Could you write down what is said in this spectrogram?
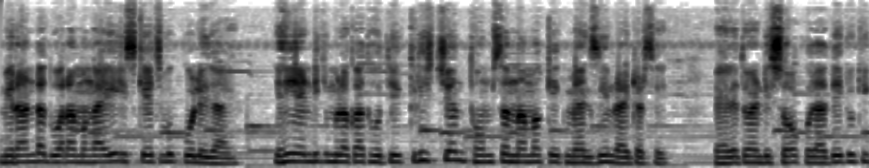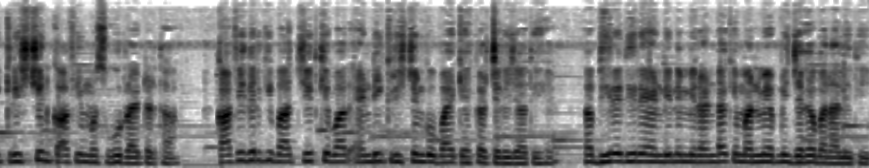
मिरांडा द्वारा मंगाई गई स्केच बुक को ले जाए। यही एंडी की मुलाकात होती है क्रिश्चियन थॉम्सन नामक एक मैगजीन राइटर से। पहले तो एंडी शौक हो जाती है, क्योंकि क्रिश्चियन काफ़ी मशहूर राइटर था। काफ़ी देर की बातचीत के बाद एंडी क्रिश्चियन को बाय कहकर चली जाती है। अब धीरे धीरे एंडी ने मिरांडा के मन में अपनी जगह बना ली थी।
